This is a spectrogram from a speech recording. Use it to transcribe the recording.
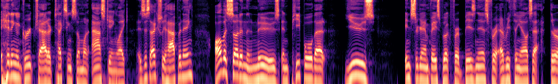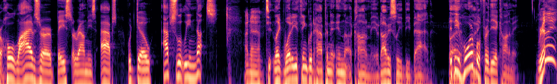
hitting a group chat or texting someone asking, like, "Is this actually happening?" All of a sudden, the news and people that use Instagram, Facebook for business, for everything else, that their whole lives are based around these apps, would go absolutely nuts. I know. Do- like, what do you think would happen in the economy? It would obviously be bad. It'd be but, horrible like, for the economy. Really?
